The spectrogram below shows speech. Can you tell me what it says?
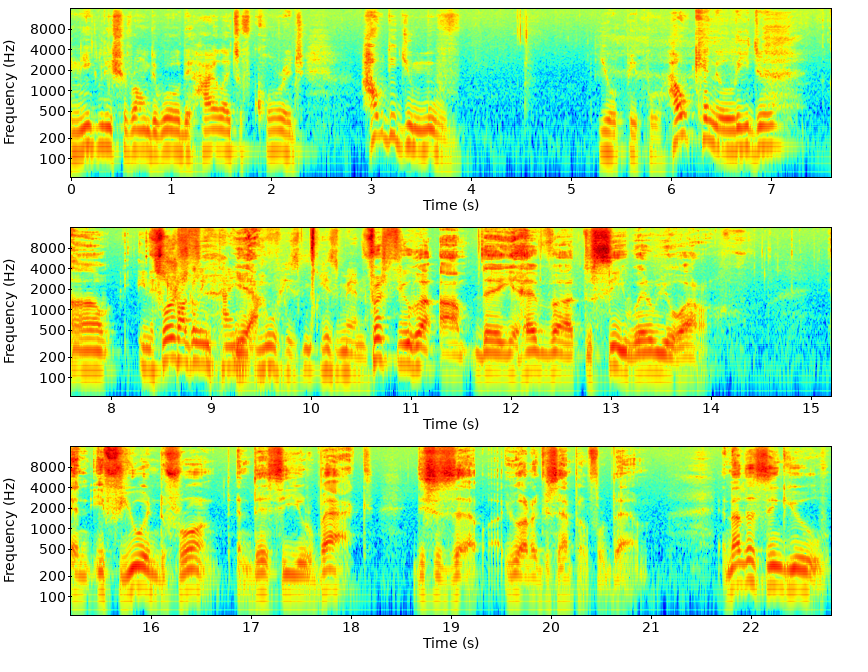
in English around the world, the highlights of courage. How did you move your people? How can a leader um, in a first, struggling time yeah. move his, his men? First, you um, they have uh, to see where you are. And if you in the front and they see your back, this is uh, you are an example for them. Another thing you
